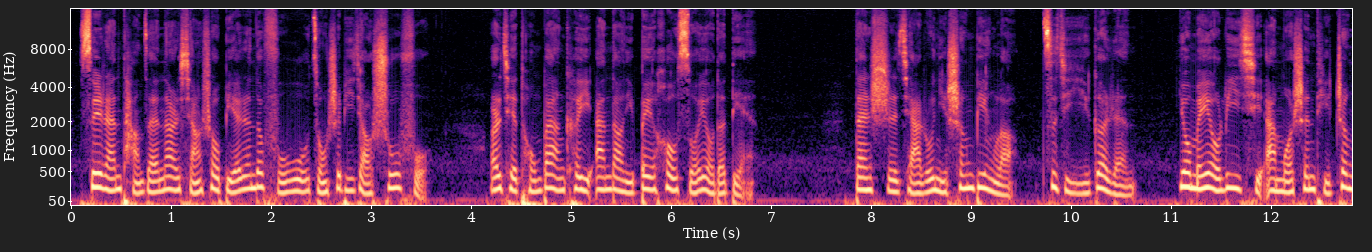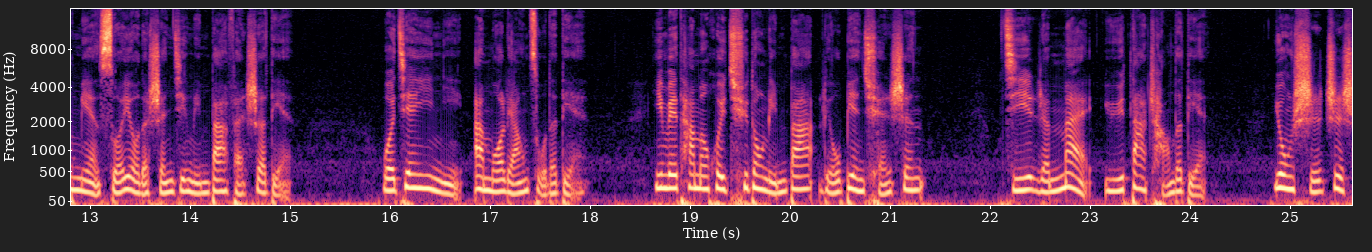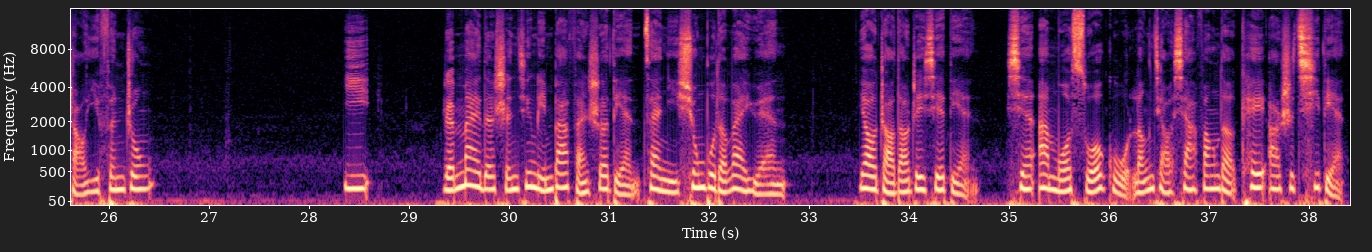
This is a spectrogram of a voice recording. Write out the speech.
虽然躺在那儿享受别人的服务总是比较舒服，而且同伴可以按到你背后所有的点，但是假如你生病了，自己一个人又没有力气按摩身体正面所有的神经淋巴反射点，我建议你按摩两组的点。因为它们会驱动淋巴流遍全身，及人脉与大肠的点，用时至少一分钟。一，人脉的神经淋巴反射点在你胸部的外缘，要找到这些点，先按摩锁骨棱角下方的 K 二十七点，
